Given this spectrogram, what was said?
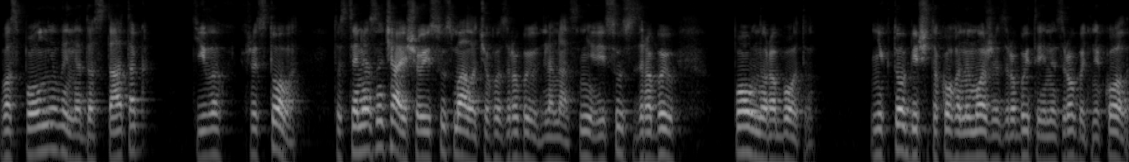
восполнили недостаток тіла Христова. Тобто це не означає, що Ісус мало чого зробив для нас. Ні, Ісус зробив повну роботу. Ніхто більше такого не може зробити і не зробить ніколи.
